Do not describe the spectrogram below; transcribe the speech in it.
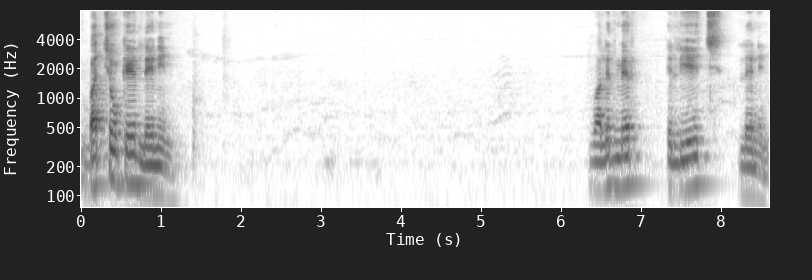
बच्चों के लेनिन। व्लादिमीर इलियच लेनिन।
